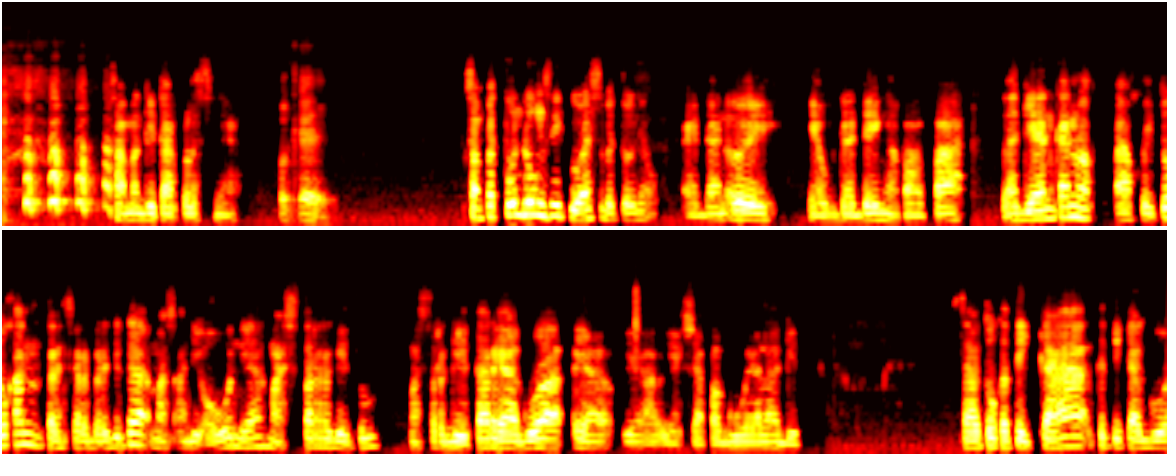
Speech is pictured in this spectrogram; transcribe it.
Sama gitar plusnya. Oke. Okay. sempet pundung sih gue sebetulnya. Eh dan oi ya udah deh nggak apa-apa. Lagian kan waktu, waktu itu kan transcriber juga Mas Andi Owen ya master gitu. Master gitar ya gue ya ya ya siapa gue lah gitu. Satu ketika ketika gue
